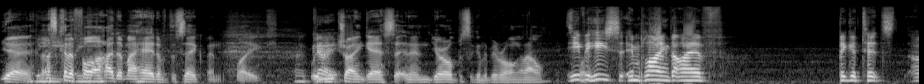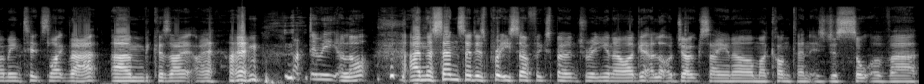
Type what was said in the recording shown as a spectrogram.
Yeah, The- that's kind of the- thought I had in my head of the segment. Like, when you try and guess it, and then you're obviously going to be wrong, and I'll. Either he's implying that I have bigger tits. I mean, tits like that, um, because I I, I do eat a lot, and the censored is pretty self-explanatory. You know, I get a lot of jokes saying, "Oh, my content is just sort of, uh,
